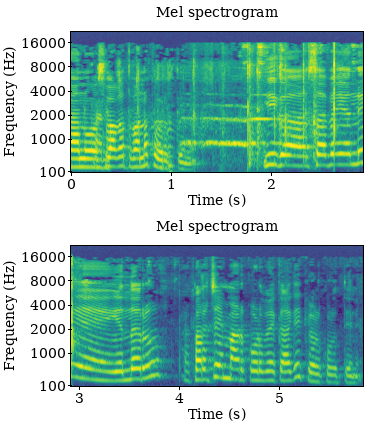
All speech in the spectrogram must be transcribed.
ನಾನು ಸ್ವಾಗತವನ್ನು ಕೋರುತ್ತೇನೆ. ಈಗ ಸಭೆಯಲ್ಲಿ ಎಲ್ಲರೂ ಪರಿಚಯ ಮಾಡಿಕೊಡ್ಬೇಕಾಗಿ ಕೇಳ್ಕೊಳ್ತೇನೆ.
